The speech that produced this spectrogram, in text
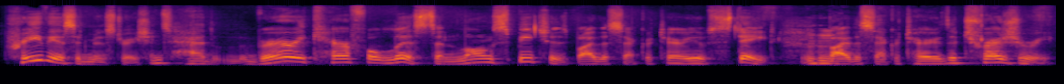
Previous administrations had very careful lists and long speeches by the Secretary of State, mm-hmm. by the Secretary of the Treasury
